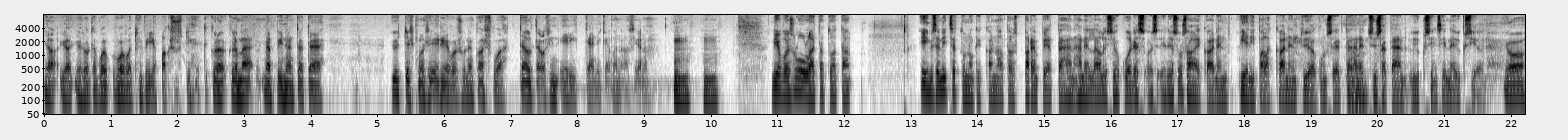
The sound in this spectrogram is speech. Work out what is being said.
ja, ja, ja tuota, voivat hyvin ja paksusti. Että kyllä, kyllä mä, mä pidän tätä yhteiskunnallisen eriarvoisuuden kasvua tältä osin erittäin ikävänä asiana. Mm, mm. Niin voisi luulla, että tuota, ihmisen itsetunnonkin kannalta olisi parempi, että hän, hänellä olisi joku edes, edes osa-aikainen pienipalkkainen työ kuin se, että Joo. hänet sysätään yksin sinne yksiöön. Joo.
